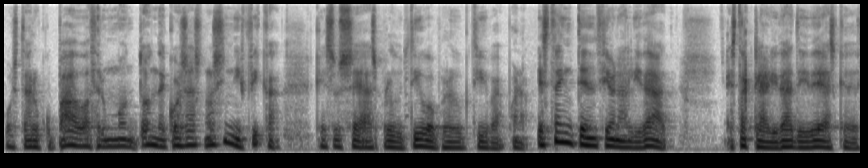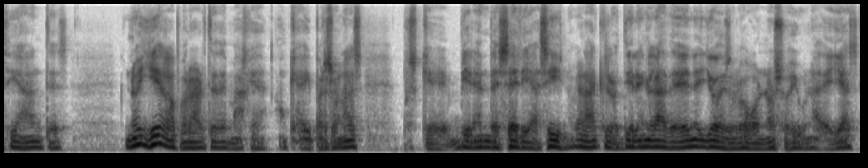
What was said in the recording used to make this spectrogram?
o estar ocupado, hacer un montón de cosas, no significa que eso seas productivo o productiva. Bueno, esta intencionalidad, esta claridad de ideas que decía antes, no llega por arte de magia, aunque hay personas pues que vienen de serie así, ¿verdad? que lo tienen en el ADN, yo desde luego no soy una de ellas.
